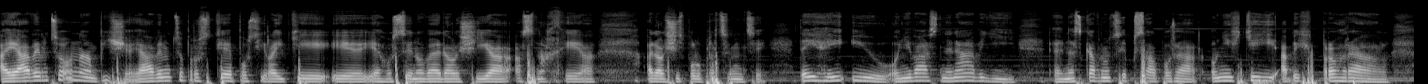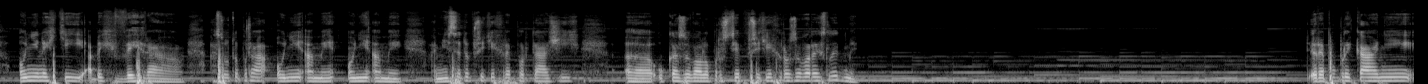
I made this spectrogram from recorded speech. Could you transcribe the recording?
A já vím, co on nám píše, já vím, co prostě posílají ti jeho synové další a, a snachy a, a další spolupracovníci. They hate you, oni vás nenávidí. Dneska v noci psal pořád, oni chtějí, abych prohrál, Oni nechtějí, abych vyhrál. A jsou to pořád oni a my, oni a my. A mně se to při těch reportážích uh, ukazovalo prostě při těch rozhovorech s lidmi. Republikáni,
